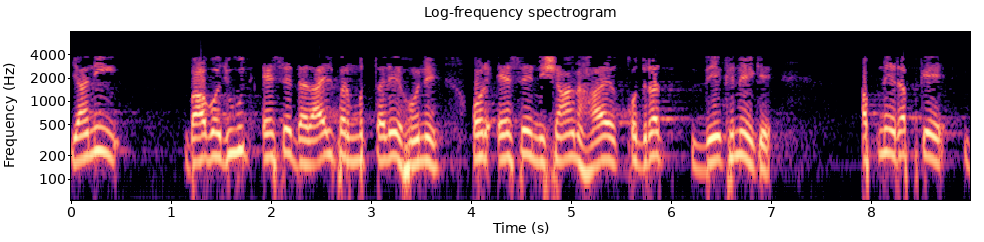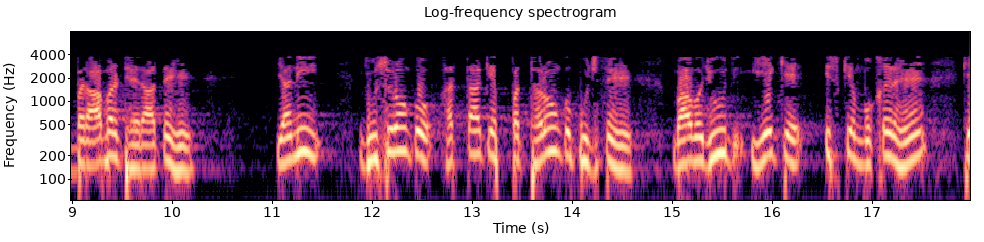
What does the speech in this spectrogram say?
یعنی باوجود ایسے دلائل پر مطلع ہونے اور ایسے نشان ہائے قدرت دیکھنے کے اپنے رب کے برابر ٹھہراتے ہیں یعنی دوسروں کو حتیٰ کے پتھروں کو پوچھتے ہیں۔ باوجود یہ کہ اس کے مقر ہیں کہ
